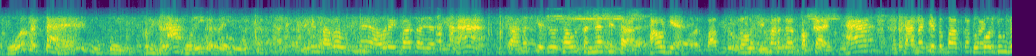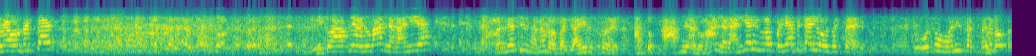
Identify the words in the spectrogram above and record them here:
हो सकता है कोई हम ना थोड़ी कर रहे हैं। लेकिन बाबा उसमें और एक बात आ जाती है। हाँ। कि चाणक्य जो था वो सन्यासी था। और क्या? और बाप तो प्रवृत्ति मार्ग पक्का है। हाँ। तो चाणक्य तो बाप का तो कोई दूसरा हो सकता है? ये तो आपने अनुमान लगा लिया। सन्यासी था ना बाबा ज़ाहिर तो है। हाँ तो आपने अनुमान लगा लिया लेकिन वो प्रजापिता ही हो सकता है। तो वो तो हो नहीं सकता वो तो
